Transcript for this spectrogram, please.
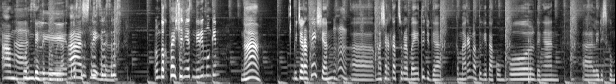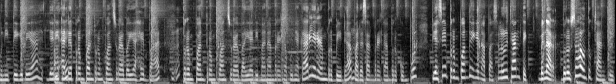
Ampun deh aku bilang. Terus, Asli terus, gitu terus, terus. Untuk fashionnya sendiri mungkin? Nah, bicara fashion, Mm-mm. eh, masyarakat Surabaya itu juga kemarin waktu kita kumpul dengan eh, ladies community gitu ya. Jadi Oke. ada perempuan-perempuan Surabaya hebat, perempuan-perempuan Surabaya di mana mereka punya karir yang berbeda Mm. pada saat mereka berkumpul. Biasanya perempuan tuh ingin apa? Selalu cantik, Benar. berusaha untuk cantik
